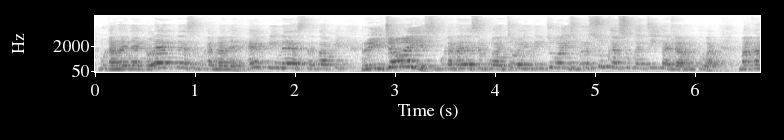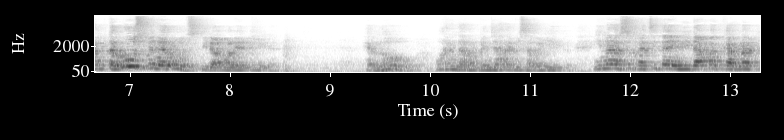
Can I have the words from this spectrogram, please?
Bukan hanya gladness, bukan hanya happiness Tetapi rejoice Bukan hanya sebuah joy, rejoice Bersuka-sukacita dalam Tuhan Bahkan terus menerus, tidak boleh tidak Hello, orang dalam penjara bisa begitu. Inilah sukacita yang didapat karena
